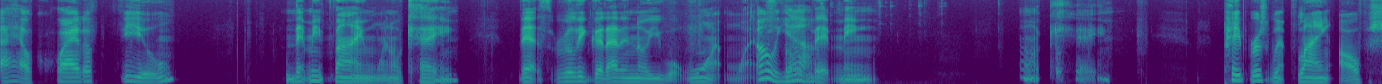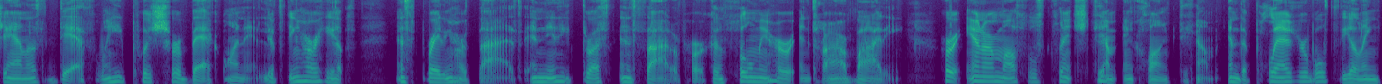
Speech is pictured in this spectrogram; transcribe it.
I have quite a few. Let me find one, okay? That's really good. I didn't know you would want one. Oh, so yeah. Let me. Okay. Papers went flying off Shanna's desk when he pushed her back on it, lifting her hips and spreading her thighs. And then he thrust inside of her, consuming her entire body. Her inner muscles clenched him and clung to him, and the pleasurable feeling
